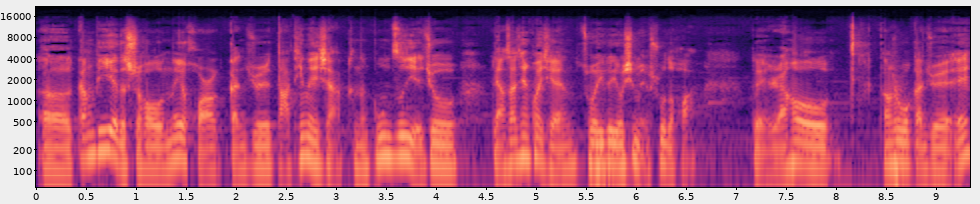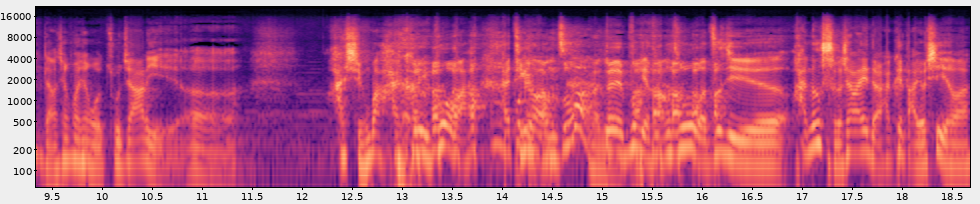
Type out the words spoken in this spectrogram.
呃刚毕业的时候那会儿，感觉打听了一下，可能工资也就两三千块钱，做一个游戏美术的话，对。然后当时我感觉，哎，两千块钱我住家里，呃。还行吧，还可以过吧，还挺好。房租啊，对，不给房租，我自己 还能省下来一点，还可以打游戏，是吧？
